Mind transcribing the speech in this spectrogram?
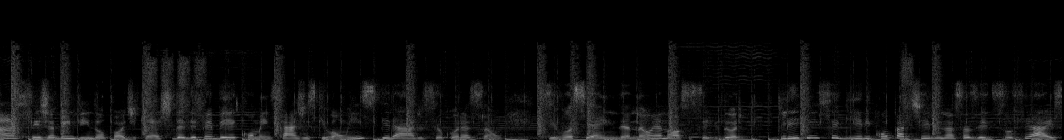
Olá, seja bem-vindo ao podcast da EDPB com mensagens que vão inspirar o seu coração. Se você ainda não é nosso seguidor, clique em seguir e compartilhe nossas redes sociais.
